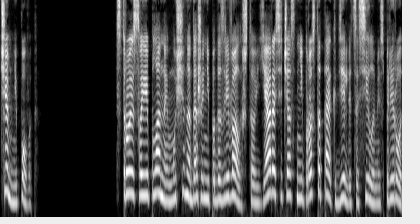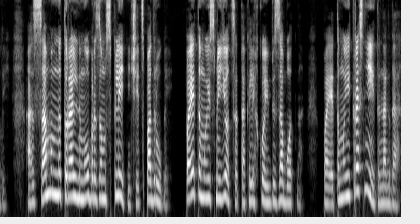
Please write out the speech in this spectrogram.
Чем не повод? Строя свои планы, мужчина даже не подозревал, что Яра сейчас не просто так делится силами с природой, а самым натуральным образом сплетничает с подругой. Поэтому и смеется так легко и беззаботно. Поэтому и краснеет иногда.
